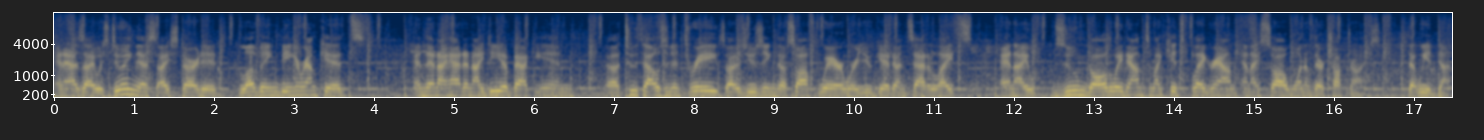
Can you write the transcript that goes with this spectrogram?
And as I was doing this, I started loving being around kids. And then I had an idea back in uh, 2003. So I was using the software where you get on satellites and I zoomed all the way down to my kids' playground and I saw one of their chalk drawings that we had done.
